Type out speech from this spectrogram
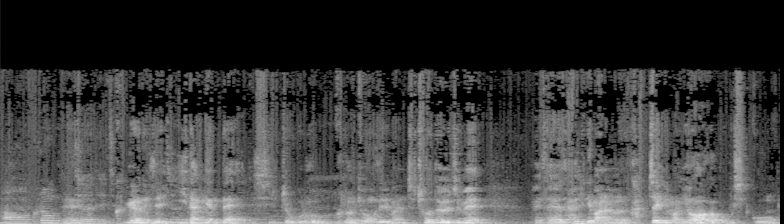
어, 그럼 문제가 네, 되죠. 그게 이제 2단계인데 실적으로 음. 그런 경우들이 많죠. 저도 요즘에 회사에서 할 일이 많으면 갑자기 막 영화가 보고 싶고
